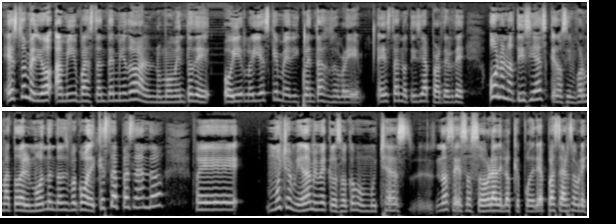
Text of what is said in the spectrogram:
Esto me dio a mí bastante miedo al momento de oírlo y es que me di cuenta sobre esta noticia a partir de una noticias que nos informa a todo el mundo, entonces fue como de ¿qué está pasando? Fue mucho miedo, a mí me causó como muchas, no sé, zozobra de lo que podría pasar sobre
